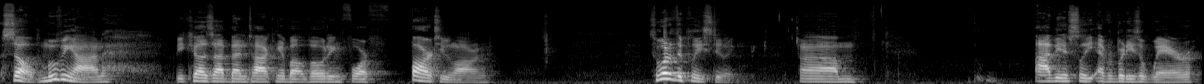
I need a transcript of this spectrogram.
So, moving on, because I've been talking about voting for far too long. So, what are the police doing? Um, obviously, everybody's aware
